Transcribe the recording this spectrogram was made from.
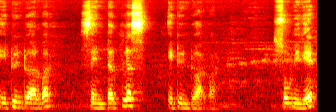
a2 into r bar center plus a2 into r bar. So we get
